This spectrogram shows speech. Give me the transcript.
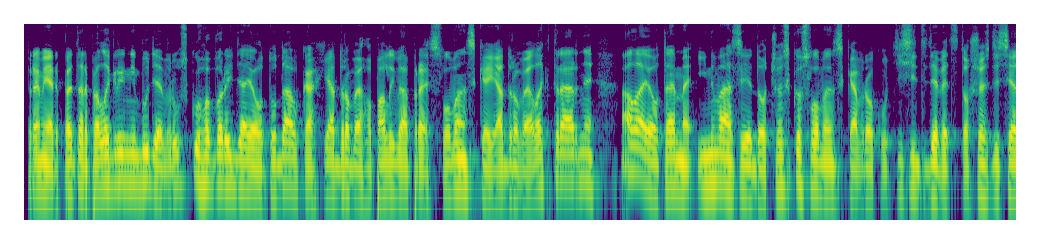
Premiér Peter Pellegrini bude v Rusku hovoriť aj o dodávkach jadrového paliva pre slovenské jadrové elektrárne, ale aj o téme invázie do Československa v roku 1968,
